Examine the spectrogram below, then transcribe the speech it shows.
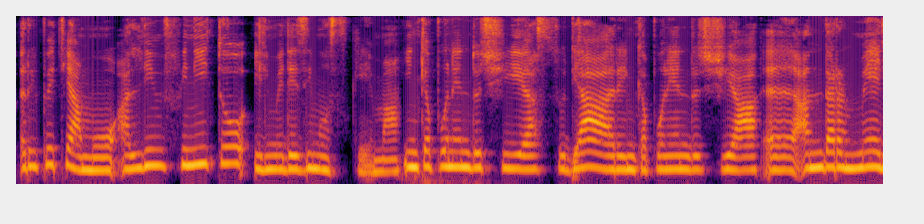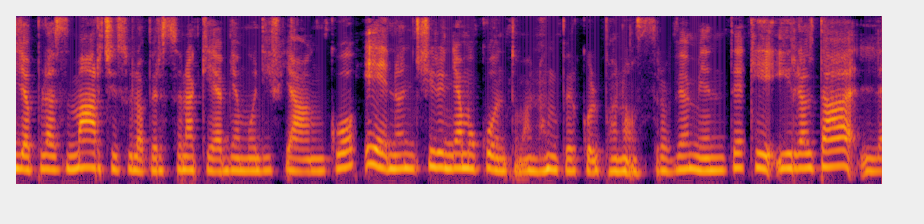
ripetiamo all'infinito il medesimo schema, incaponendoci a studiare, incaponendoci a eh, andare meglio, a plasmarci sulla persona che abbiamo di fianco e non ci rendiamo conto, ma non per colpa nostra ovviamente, che in realtà il,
